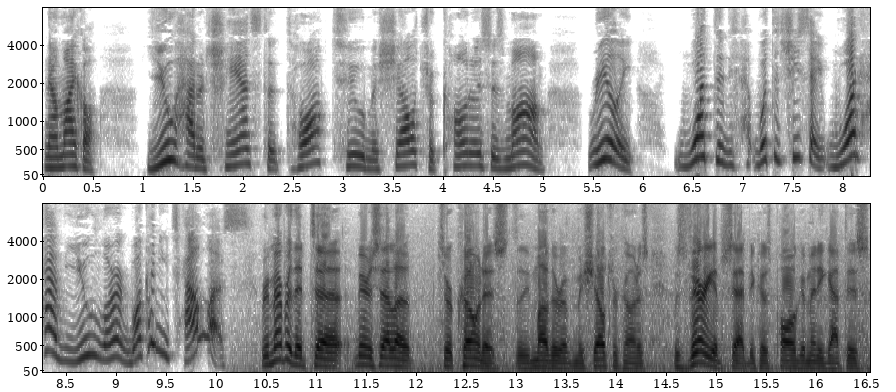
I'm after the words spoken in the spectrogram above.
Now, Michael, you had a chance to talk to Michelle Troconis' mom. Really, what did what did she say? What have you learned? What can you tell us? Remember that uh, Mircea Troconis, the mother of Michelle Troconis, was very upset because Paul Gamini got this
